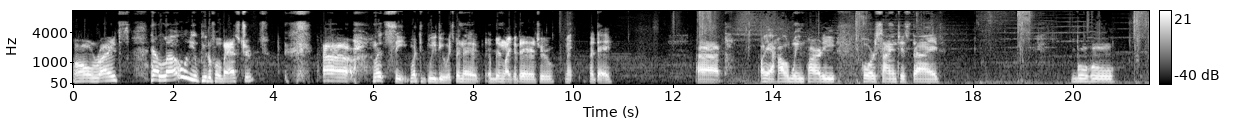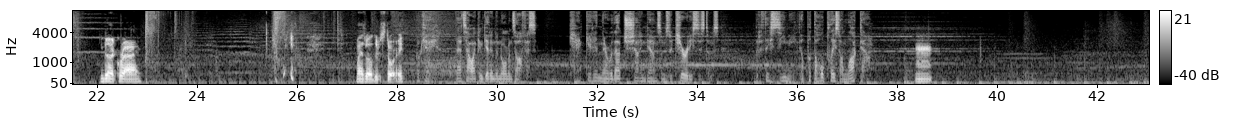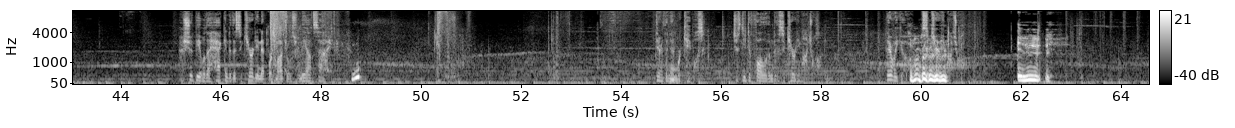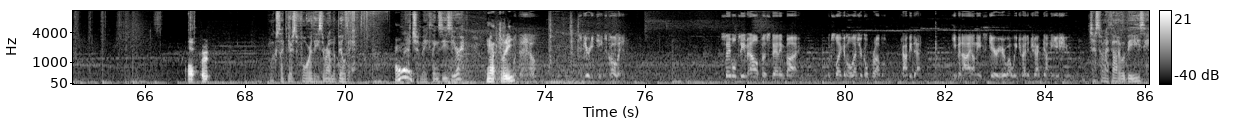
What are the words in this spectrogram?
All right. Hello, you beautiful bastards. Uh, let's see. What did we do? It's been a been like a day or two, a day. Uh, oh yeah, Halloween party. Poor scientist died. Boo hoo. Gonna cry. Might as well do story. That's how I can get into Norman's office. Can't get in there without shutting down some security systems. But if they see me, they'll put the whole place on lockdown. Hmm. I should be able to hack into the security network modules from the outside. Whoop. There are the network cables. Just need to follow them to the security module. There we go. Security module. Oh, er, Looks like there's four of these around the building. oh, That should make things easier. not three. What the hell? Security teams, call in. Sable Team Alpha standing by. Looks like an electrical problem. Copy that. Keep an eye on the exterior while we try to track down the issue. Just when I thought it would be easy.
